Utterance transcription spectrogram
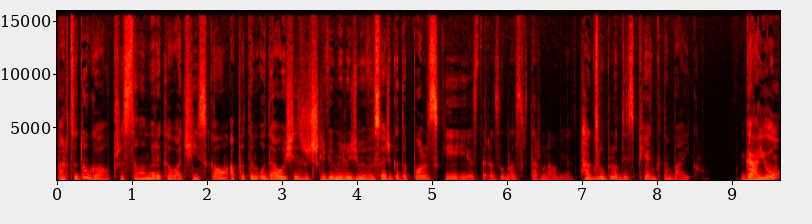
bardzo długo, przez całą Amerykę Łacińską, a potem udało się z życzliwymi ludźmi wysłać go do Polski i jest teraz u nas w Tarnowie. Tak, Lublod jest piękną bajką. Gaju,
